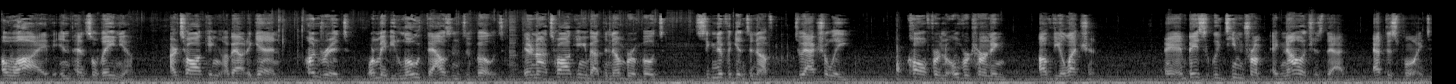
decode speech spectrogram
alive in Pennsylvania are talking about again hundreds or maybe low thousands of votes. They're not talking about the number of votes significant enough to actually call for an overturning of the election. And basically, Team Trump acknowledges that at this point.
